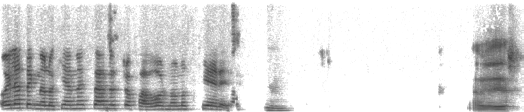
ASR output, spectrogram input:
Hoy la tecnología no está a nuestro favor, no nos quiere. A ver.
